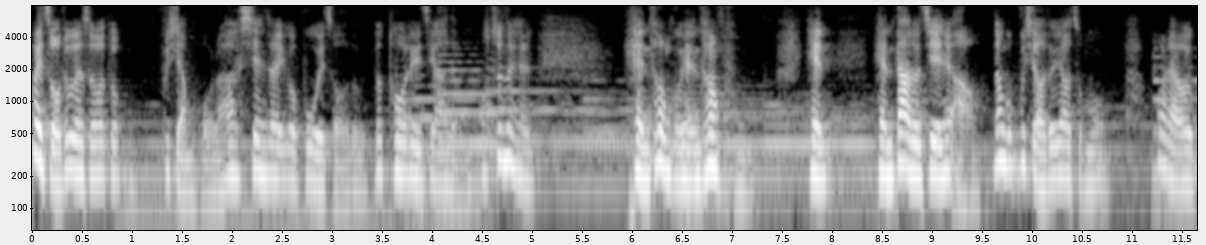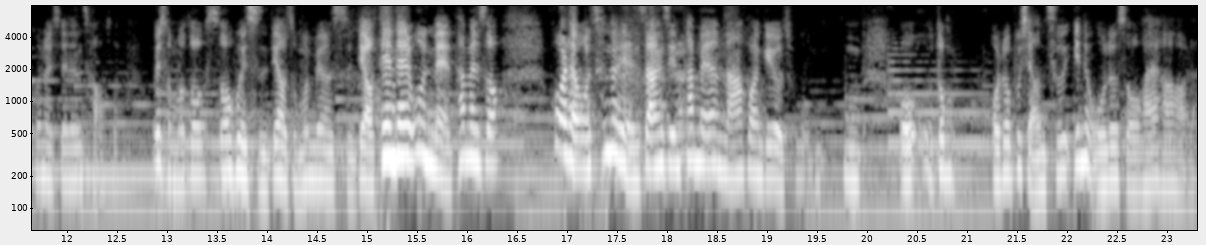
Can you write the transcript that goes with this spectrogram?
会走路的时候都不想活了，然后现在又不会走路，又拖累家人，我真的很很痛苦，很痛苦，很很大的煎熬。那我不晓得要怎么。后来我跟了先生吵说，为什么都说会死掉，怎么没有死掉？天天问呢，他们说。后来我真的很伤心，他们要拿饭给我吃，嗯，我我都我都不想吃，因为我的手还好好的。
